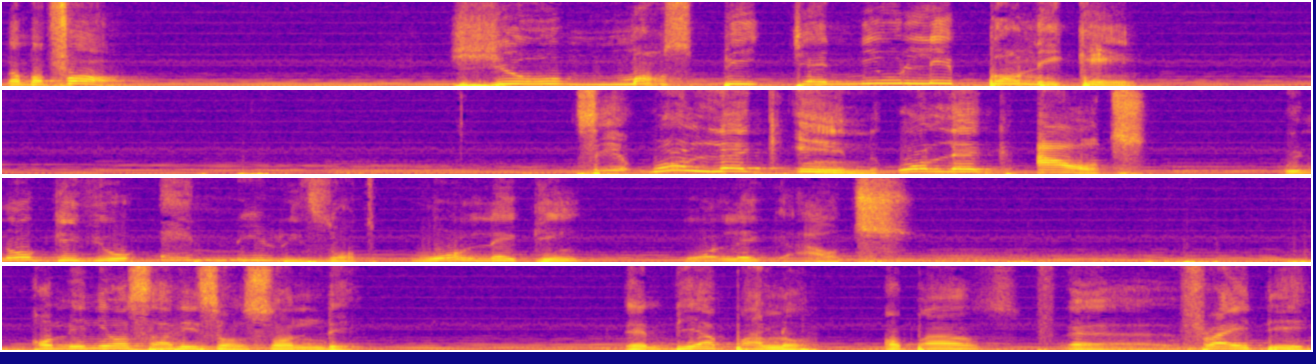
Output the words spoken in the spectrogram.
Number four, you must be genuinely born again. See, one leg in, one leg out will not give you any result. One leg in, one leg out. Communion service on Sunday, then beer parlor upper uh, Friday.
